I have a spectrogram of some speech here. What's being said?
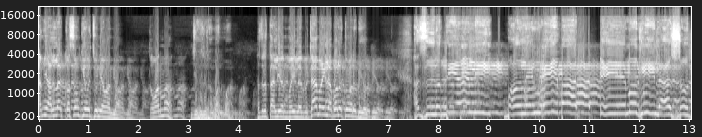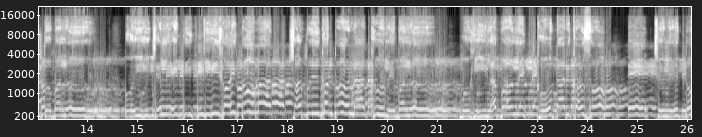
আমি আল্লাহর কসম কি বলছি আমার মা? তোমার মা? জি হুজুর আমার মা। হযরত আলী আর মহিলার চা মহিলা বলো তোমার অভিযোগ হযরত আলী বলেন এবার এ মহিলা সত্য বলো। ওই ছেলেটি কি কয় তোমার? সব ঘটনা খুলে বলো। মহিলা বলে খোদার কসম, এ ছেলে তো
